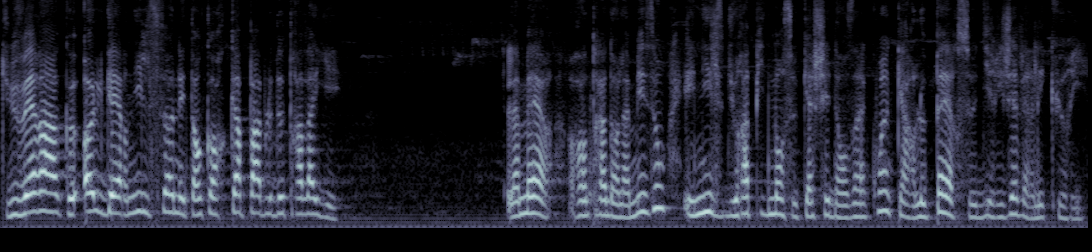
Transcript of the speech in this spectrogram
tu verras que Holger Nilsson est encore capable de travailler. La mère rentra dans la maison et Nils dut rapidement se cacher dans un coin car le père se dirigeait vers l'écurie.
